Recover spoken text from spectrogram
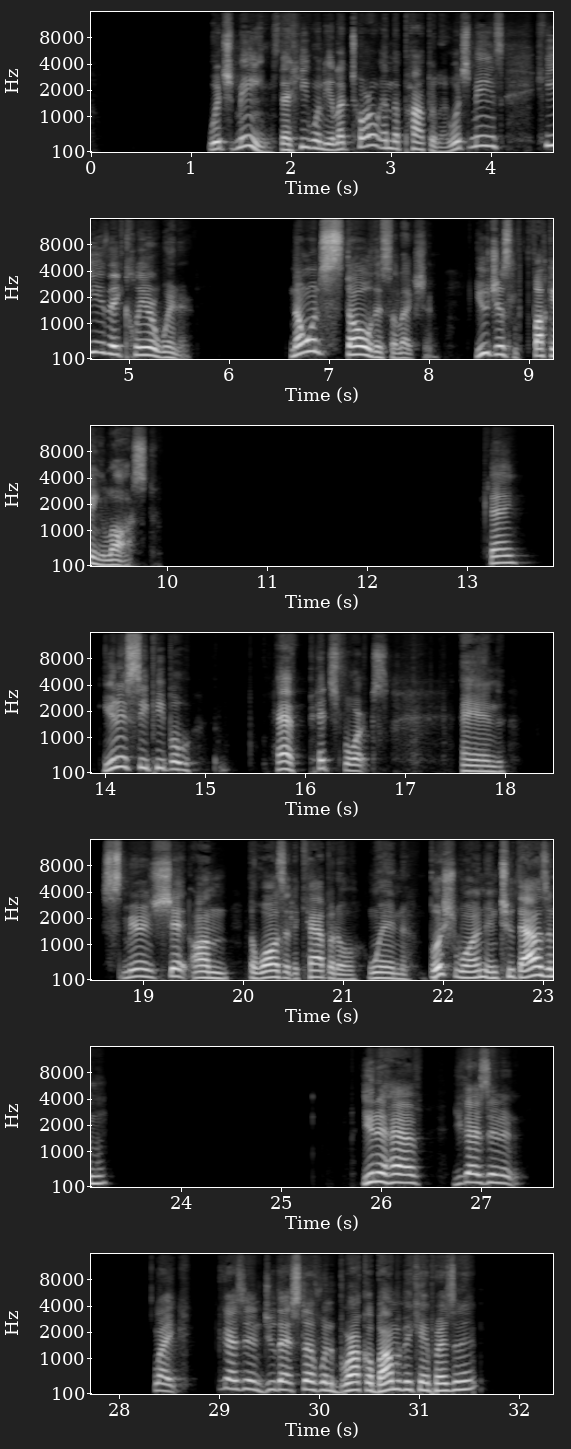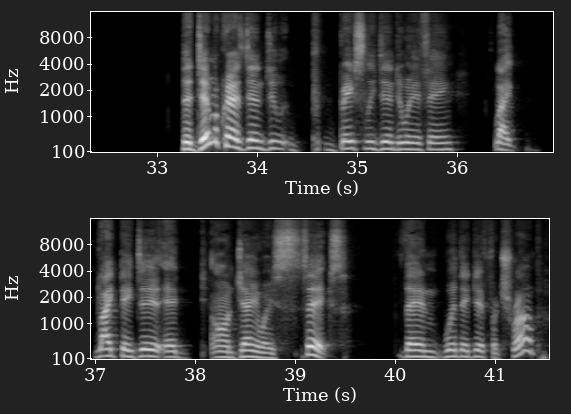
which means that he won the electoral and the popular, which means he is a clear winner. No one stole this election. You just fucking lost. Okay? You didn't see people have pitchforks and smearing shit on the walls at the Capitol when Bush won in 2000. You didn't have, you guys didn't like, you guys didn't do that stuff when Barack Obama became president. The Democrats didn't do, basically didn't do anything like, like they did at, on January 6th than what they did for Trump.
